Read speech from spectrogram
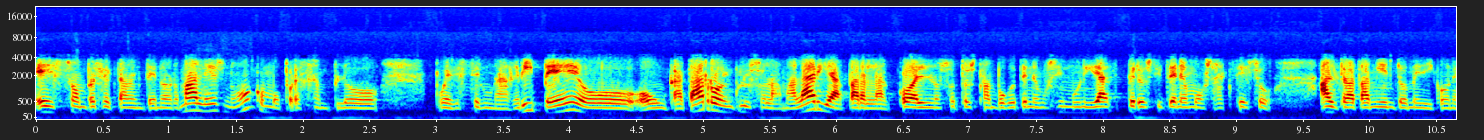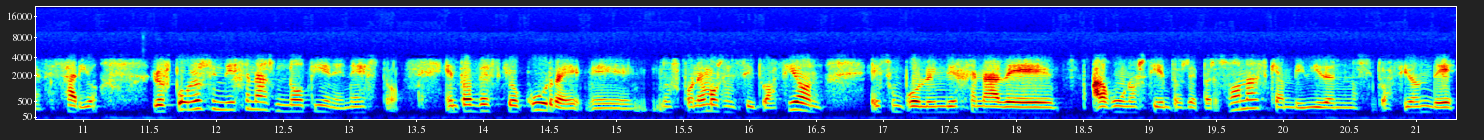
eh, son perfectamente normales, ¿no? Como por ejemplo puede ser una gripe o, un catarro o incluso la malaria, para la cual nosotros tampoco tenemos inmunidad, pero sí tenemos acceso al tratamiento médico necesario. Los pueblos indígenas no tienen esto. Entonces, ¿qué ocurre? Eh, nos ponemos en situación. Es un pueblo indígena de algunos cientos de personas que han vivido en una situación de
